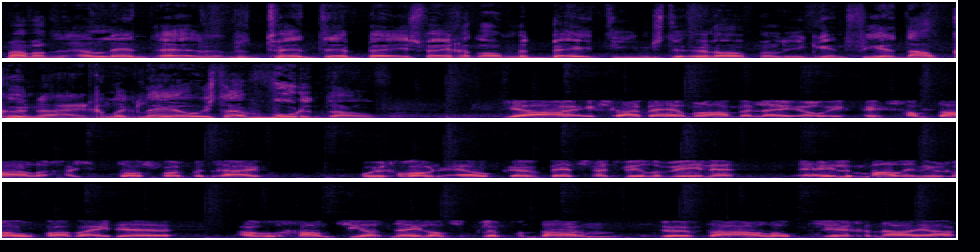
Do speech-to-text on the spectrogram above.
Maar wat een ellende, hè? Twente en PSV gaat al met B-teams de Europa League in. Vind je het nou kunnen eigenlijk? Leo is daar woedend over. Ja, ik sluit me helemaal aan bij Leo. Ik vind het schandalig. Als je topsport bedrijft, moet je gewoon elke wedstrijd willen winnen. Helemaal in Europa, je de arrogantie als Nederlandse club vandaan durft te halen om te zeggen, nou ja,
